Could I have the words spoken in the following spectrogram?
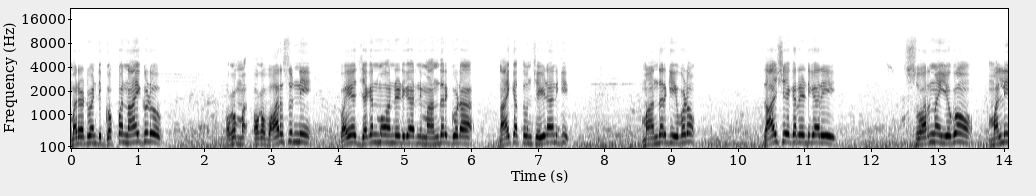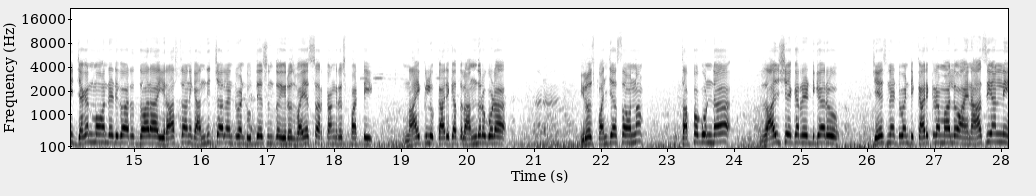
మరి అటువంటి గొప్ప నాయకుడు ఒక మ- ఒక వారసుడిని వైఎస్ జగన్మోహన్ రెడ్డి గారిని మా అందరికి కూడా నాయకత్వం చేయడానికి మా అందరికీ ఇవ్వడం రాజశేఖర రెడ్డి గారి స్వర్ణ యుగం మళ్ళీ జగన్మోహన్ రెడ్డి గారి ద్వారా ఈ రాష్ట్రానికి అందించాలనేటువంటి ఉద్దేశంతో ఈరోజు వైఎస్ఆర్ కాంగ్రెస్ పార్టీ నాయకులు కార్యకర్తలు అందరూ కూడా ఈరోజు పనిచేస్తూ ఉన్నాం. తప్పకుండా రాజశేఖర రెడ్డి గారు చేసినటువంటి కార్యక్రమాలు ఆయన ఆశయాల్ని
